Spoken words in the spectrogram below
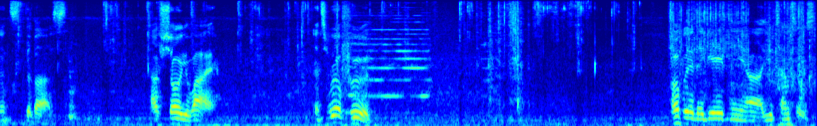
it's the best. I'll show you why. It's real food. Hopefully they gave me uh, utensils.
